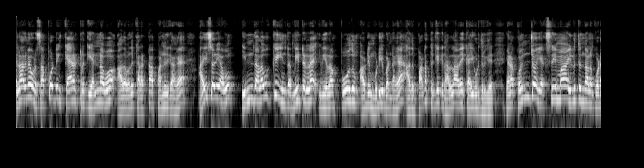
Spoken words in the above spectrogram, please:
எல்லாருமே ஒரு சப்போர்ட்டிங் கேரக்டருக்கு என்னவோ அதை வந்து கரெக்டாக பண்ணியிருக்காங்க ஐஸ்வர்யாவும் இந்த அளவுக்கு இந்த மீட்டரில் இவங்க எல்லாம் போதும் அப்படின்னு முடிவு பண்ணிட்டாங்க. அது படத்துக்கு நல்லாவே கை கொடுத்துருக்கு. ஏன்னா கொஞ்சம் எக்ஸ்ட்ரீமாக இழுத்துருந்தாலும் கூட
